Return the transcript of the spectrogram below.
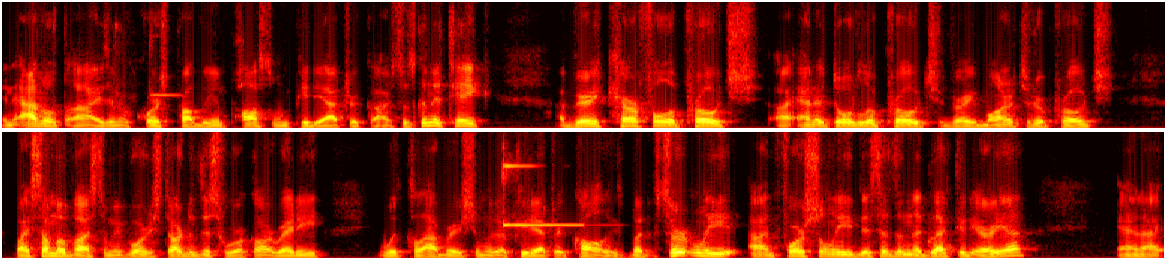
in adult eyes, and of course, probably impossible in pediatric eyes. So it's going to take a very careful approach, uh, anecdotal approach, very monitored approach by some of us, and we've already started this work already with collaboration with our pediatric colleagues. But certainly, unfortunately, this is a neglected area. And I,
